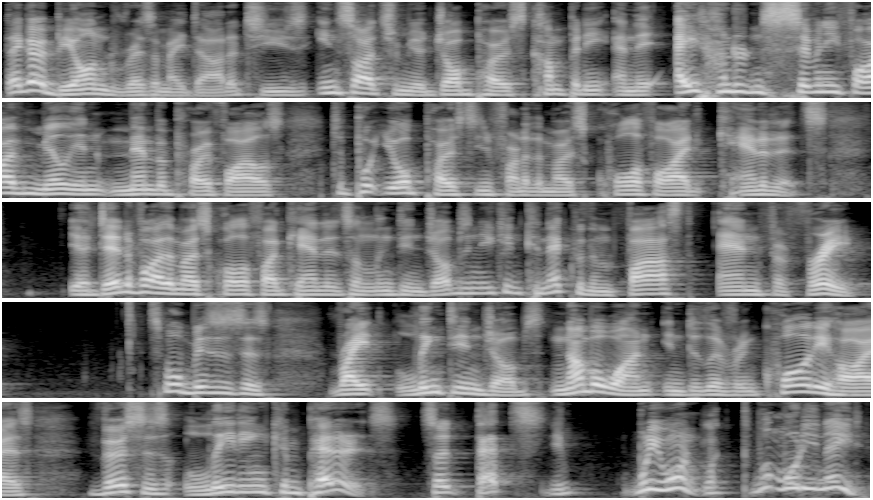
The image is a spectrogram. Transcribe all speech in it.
They go beyond resume data to use insights from your job post, company, and their 875 million member profiles to put your post in front of the most qualified candidates. You identify the most qualified candidates on LinkedIn jobs and you can connect with them fast and for free. Small businesses rate LinkedIn jobs number one in delivering quality hires versus leading competitors. So that's what do you want? Like, what more do you need?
